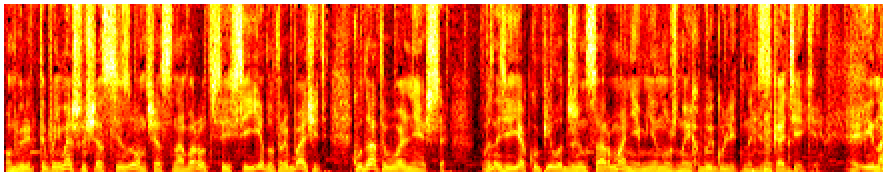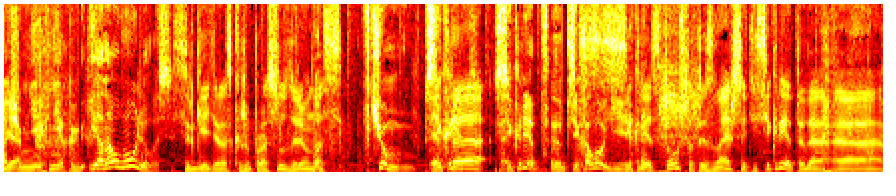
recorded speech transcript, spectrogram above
Он говорит, ты понимаешь, что сейчас сезон, сейчас наоборот все, все едут рыбачить. Куда ты увольняешься? Вы знаете, я купила джинсы Армани, мне нужно их выгулить на дискотеке. Иначе Я- мне их некогда. И она уволилась. Сергей, я тебе расскажу про Суздаль. У Вот нас в чем секрет? Это- Секрет э, психологии. Секрет в том, что ты знаешь эти секреты, да. Э,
